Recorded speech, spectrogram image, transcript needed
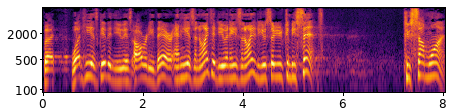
But what He has given you is already there, and He has anointed you, and He's anointed you so you can be sent to someone.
